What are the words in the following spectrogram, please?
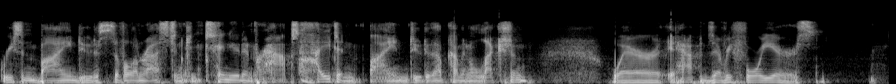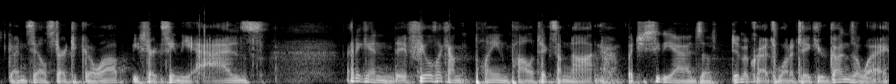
recent buying due to civil unrest, and continued and perhaps heightened buying due to the upcoming election, where it happens every four years. Gun sales start to go up. You start seeing the ads. And again, it feels like I'm playing politics. I'm not. But you see the ads of Democrats want to take your guns away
